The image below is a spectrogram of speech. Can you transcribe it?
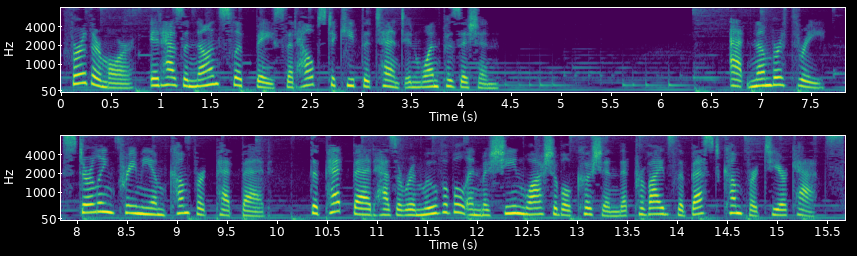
Furthermore, it has a non-slip base that helps to keep the tent in one position. At number 3, Sterling Premium Comfort Pet Bed. The pet bed has a removable and machine-washable cushion that provides the best comfort to your cats.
